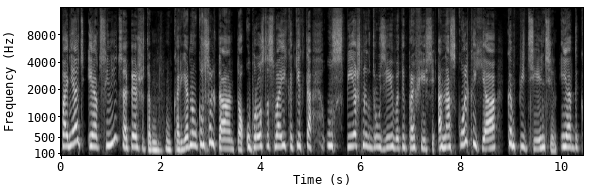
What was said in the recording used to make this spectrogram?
понять и оцениться, опять же, там, у карьерного консультанта, у просто своих каких-то успешных друзей в этой профессии, а насколько я компетентен и адекватен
